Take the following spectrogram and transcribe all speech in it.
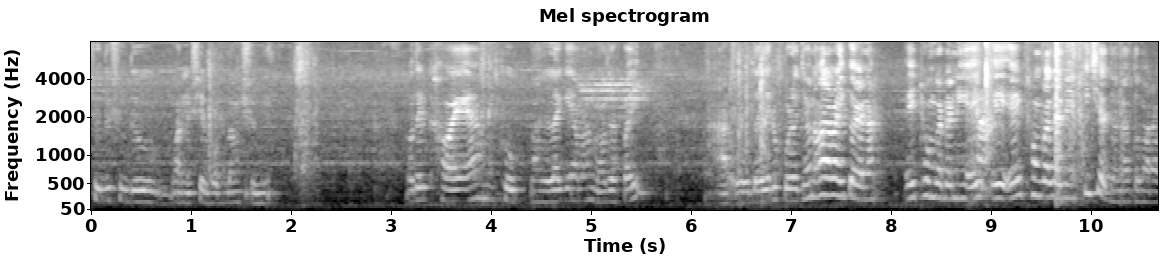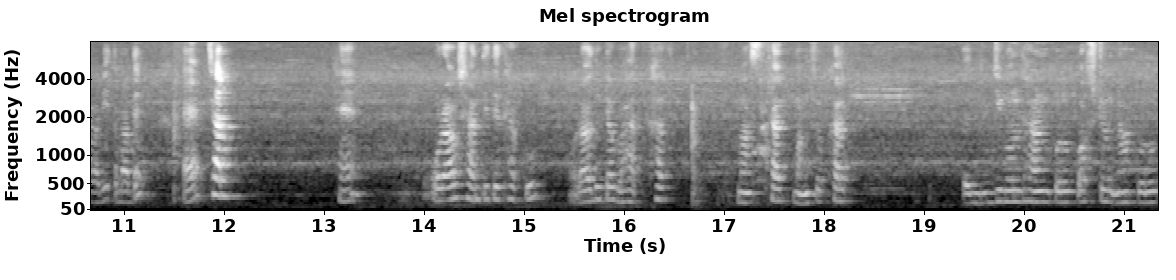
শুধু শুধু মানুষের বদনাম শুনি। ওদের খাওয়ায় আমি খুব ভালো লাগে, আমার মজা পাই। আর ওদের উপরে যখন মারামারি করে না, এই ঠোঙ্গাটা নিয়ে, এই, এই- ঠোঙ্গাটা নিয়ে কিসের জন্য তো মারামারি তোমাদের? হ্যাঁ ছাড়া। হ্যাঁ ওরাও শান্তিতে থাকুক, ওরাও দুটো ভাত খাক, মাছ খাক, মাংস খাক, জীবন ধারণ করুক, কষ্ট না করুক,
